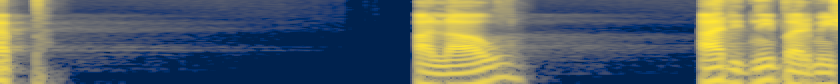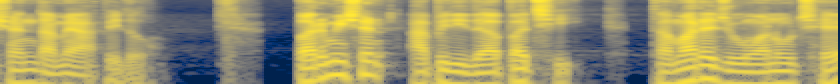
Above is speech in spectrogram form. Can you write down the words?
app allow આ રીતની પરમિશન તમે આપી દો. પરમિશન આપી દીધા પછી તમારે જોવાનું છે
